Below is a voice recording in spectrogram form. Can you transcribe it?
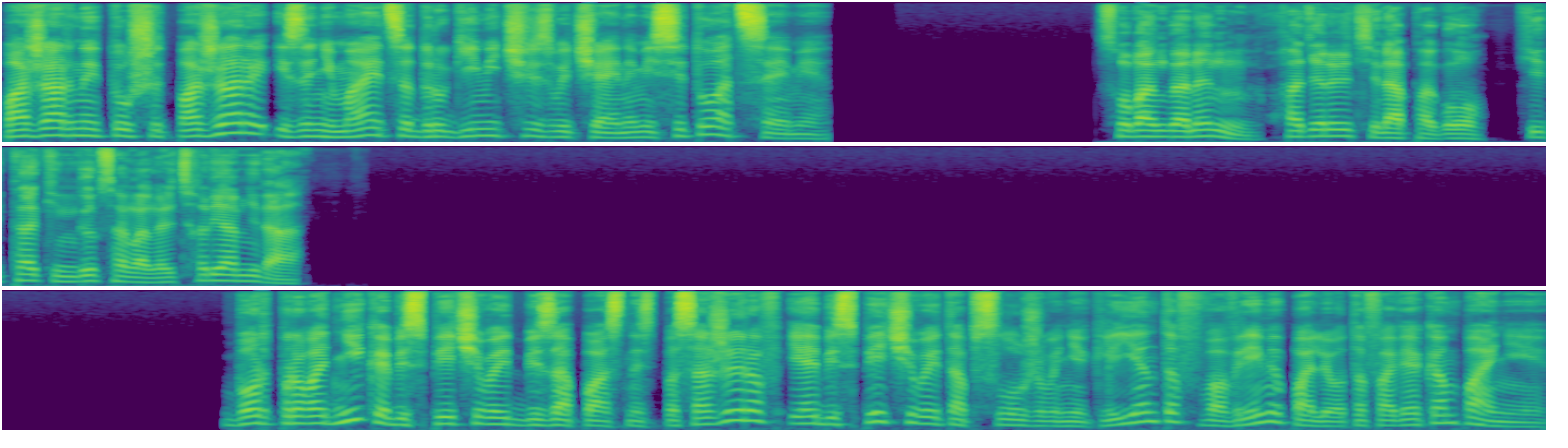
Пожарный тушит пожары и занимается другими чрезвычайными ситуациями. 소방관은 화재를 진압하고 기타 긴급 상황을 처리합니다. Бортпроводник обеспечивает безопасность пассажиров и обеспечивает обслуживание клиентов во время полетов авиакомпании.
